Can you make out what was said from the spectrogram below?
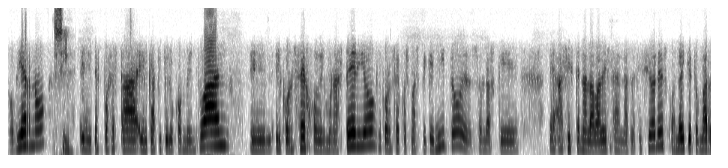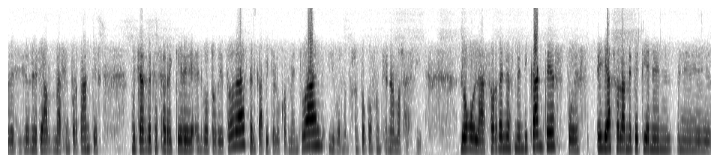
gobierno. Sí. Eh, después está el capítulo conventual, el, consejo del monasterio, el consejo es más pequeñito, eh, son las que eh, asisten a la abadesa en las decisiones. Cuando hay que tomar decisiones ya más importantes, muchas veces se requiere el voto de todas, del capítulo conventual, y bueno, pues un poco funcionamos así. Luego las órdenes mendicantes, pues ellas solamente tienen, eh,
